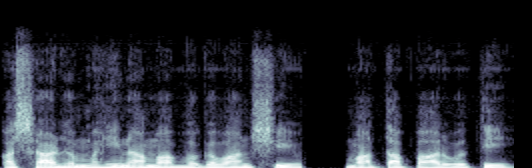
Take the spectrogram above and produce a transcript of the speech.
અષાઢ મહિનામાં ભગવાન શિવ, માતા પાર્વતી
